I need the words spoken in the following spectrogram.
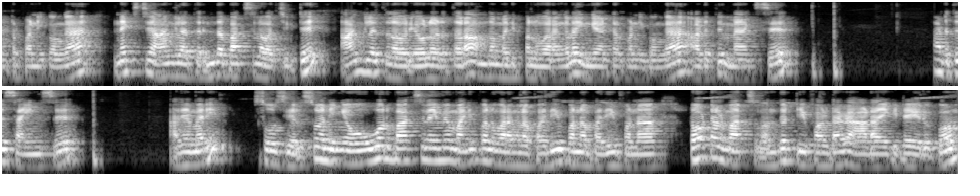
என்டர் பண்ணிக்கோங்க. நெக்ஸ்ட் ஆங்கிலத்தில் இந்த பாக்ஸில் வச்சுக்கிட்டு ஆங்கிலத்தில் அவர் எவ்வளோ எடுத்தாரோ அந்த மதிப்பெண் உரங்களை இங்கே என்டர் பண்ணிக்கோங்க. அடுத்து மேக்ஸு அடுத்து சயின்ஸு அதே மாதிரி சோசியல் ஸோ நீங்கள் ஒவ்வொரு பாக்ஸ்லையுமே மதிப்பெண் வரங்களை பதிவு பண்ண பதிவு பண்ண டோட்டல் மார்க்ஸ் வந்து டிஃபால்ட்டாகவே ஆட் ஆகிக்கிட்டே இருக்கும்.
